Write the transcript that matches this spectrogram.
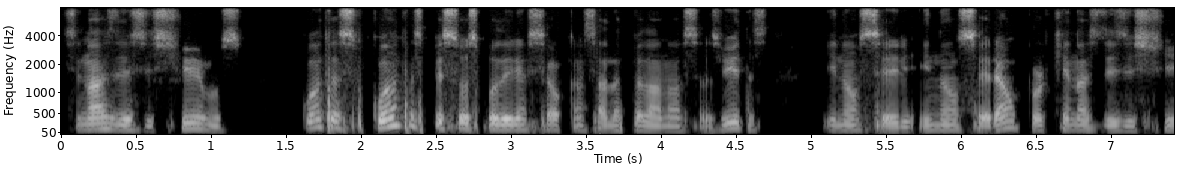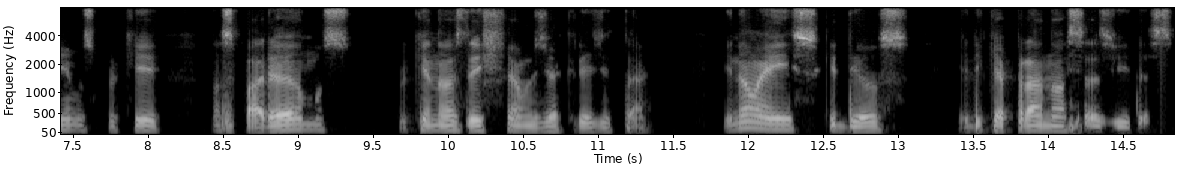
Se nós desistirmos, quantas, quantas pessoas poderiam ser alcançadas pelas nossas vidas e não, ser, e não serão porque nós desistimos, porque nós paramos, porque nós deixamos de acreditar. E não é isso que Deus ele quer para nossas vidas.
